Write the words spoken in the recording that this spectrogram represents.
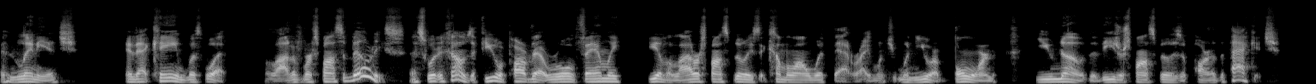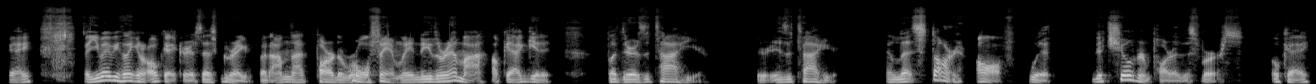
and lineage and that came with what? A lot of responsibilities. That's what it comes. If you are part of that royal family, you have a lot of responsibilities that come along with that, right? When you, when you are born, you know that these responsibilities are part of the package. Okay. Now you may be thinking, okay, Chris, that's great, but I'm not part of the royal family and neither am I. Okay. I get it. But there's a tie here. There is a tie here. And let's start off with the children part of this verse. Okay.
